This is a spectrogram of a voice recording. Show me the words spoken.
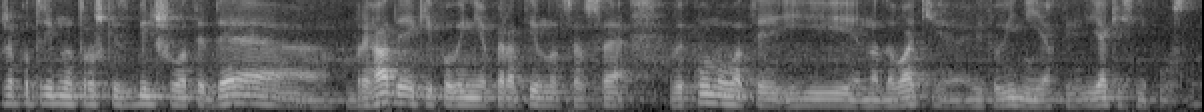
вже потрібно трошки збільшувати, де е, бригади, які повинні оперативно це все виконувати і надавати е, відповідні якісні послуги.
